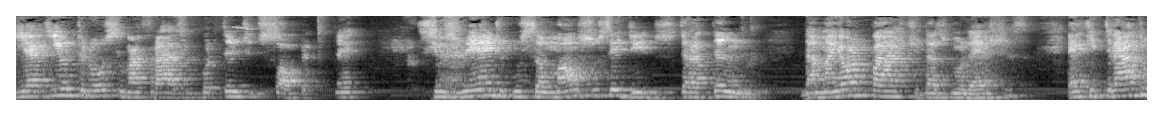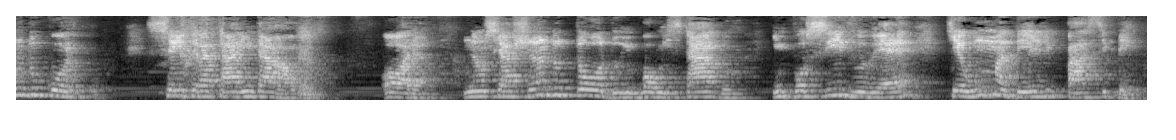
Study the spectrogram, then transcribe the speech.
E aqui eu trouxe uma frase importante de Sócrates, né? Se os médicos são mal sucedidos tratando da maior parte das moléstias, é que tratam do corpo, sem tratarem da alma. Ora, não se achando todo em bom estado, impossível é que uma dele passe bem.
